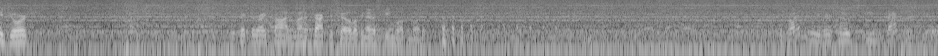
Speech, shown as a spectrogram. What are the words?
Hey George. You picked the right time. I'm at a tractor show looking at a steam locomotive. Surprisingly, there's no steam tractors here.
